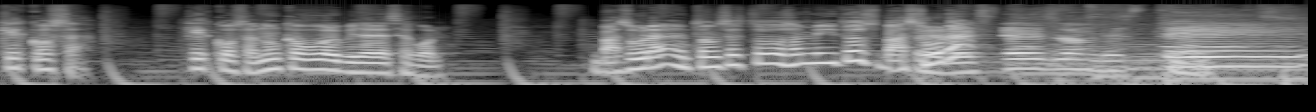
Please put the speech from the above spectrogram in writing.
qué cosa, qué cosa. Nunca voy a olvidar ese gol. ¿Basura? Entonces, todos amiguitos, Pero ¿basura? estés donde estés,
